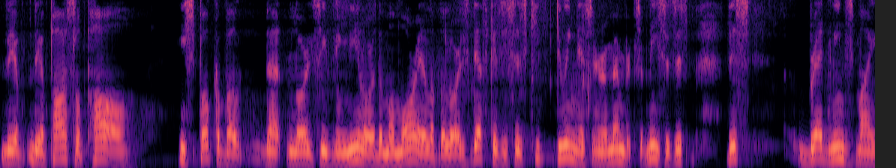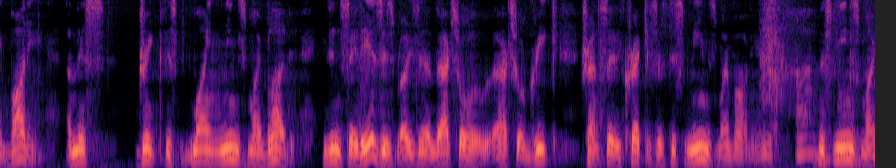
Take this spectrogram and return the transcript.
the the Apostle Paul he spoke about that Lord's evening meal or the memorial of the Lord's death because he says, "Keep doing this in remembrance of me." He says this this bread means my body, and this drink, this wine means my blood. He didn't say it is his blood. He said the actual actual Greek translated correctly, says, "This means my body." And this means my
